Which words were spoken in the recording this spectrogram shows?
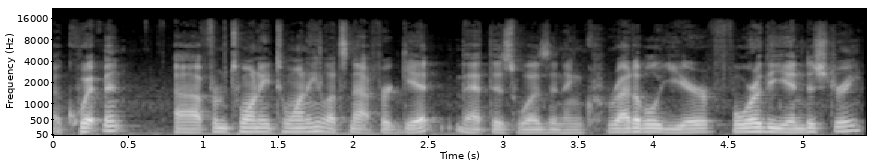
equipment uh, from 2020. Let's not forget that this was an incredible year for the industry.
